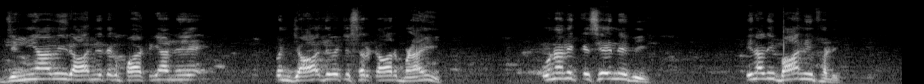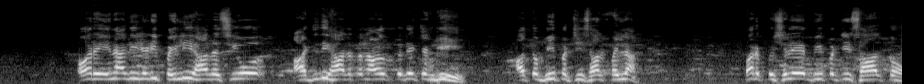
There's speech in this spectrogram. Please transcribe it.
ਜਿੰਨੀਆਂ ਵੀ ਰਾਜਨੀਤਿਕ ਪਾਰਟੀਆਂ ਨੇ ਪੰਜਾਬ ਦੇ ਵਿੱਚ ਸਰਕਾਰ ਬਣਾਈ, ਉਹਨਾਂ ਨੇ ਕਿਸੇ ਨੇ ਵੀ ਇਹਨਾਂ ਦੀ ਬਾਹ ਨਹੀਂ ਫੜੀ। ਔਰ ਇਹਨਾਂ ਦੀ ਜਿਹੜੀ ਪਹਿਲੀ ਹਾਲਤ ਸੀ, ਉਹ ਅੱਜ ਦੀ ਹਾਲਤ ਨਾਲੋਂ ਕਿਤੇ ਚੰਗੀ ਸੀ। ਅੱਜ ਤੋਂ 20 25 ਸਾਲ ਪਹਿਲਾਂ। ਪਰ ਪਿਛਲੇ 20 25 ਸਾਲ ਤੋਂ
